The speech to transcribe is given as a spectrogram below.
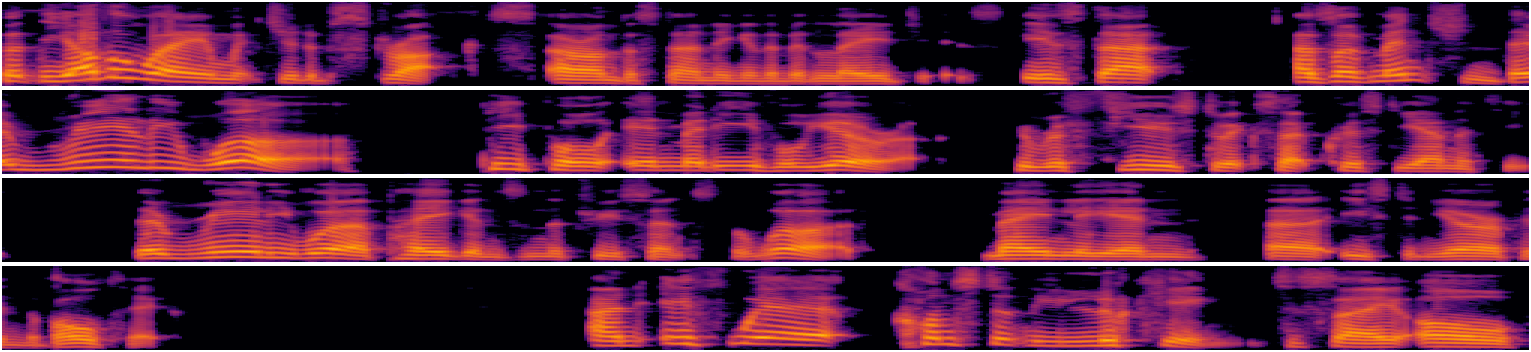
But the other way in which it obstructs our understanding in the Middle Ages is that, as I've mentioned, there really were people in medieval Europe who refused to accept Christianity. There really were pagans in the true sense of the word, mainly in uh, Eastern Europe, in the Baltic. And if we're constantly looking to say, oh,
